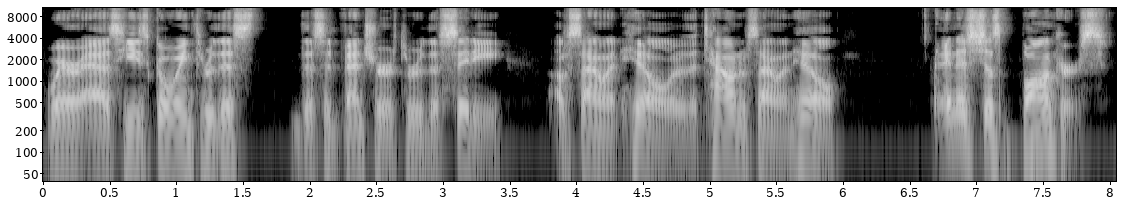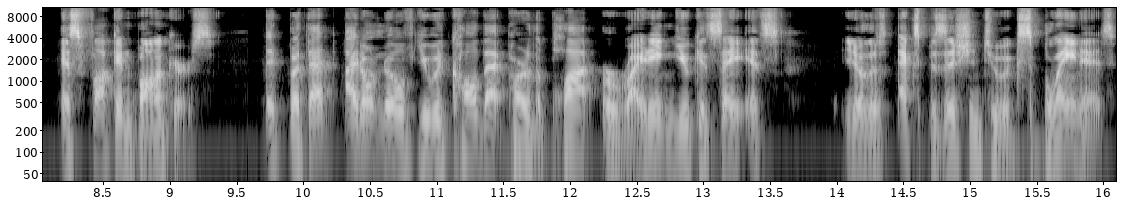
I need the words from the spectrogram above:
Whereas he's going through this this adventure through the city of Silent Hill or the town of Silent Hill, and it's just bonkers. It's fucking bonkers. It, but that I don't know if you would call that part of the plot or writing. You could say it's you know there's exposition to explain it,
